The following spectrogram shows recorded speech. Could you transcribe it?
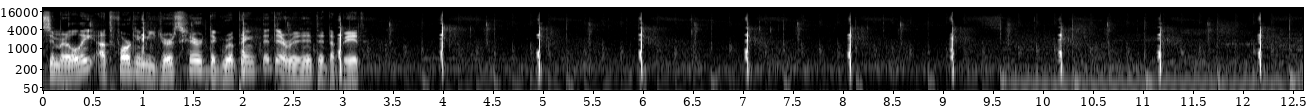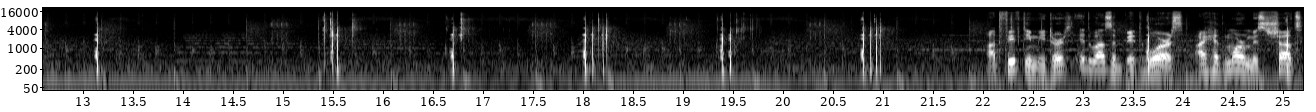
Similarly, at 40 meters here the gripping deteriorated a bit. At 50 meters it was a bit worse, I had more missed shots,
